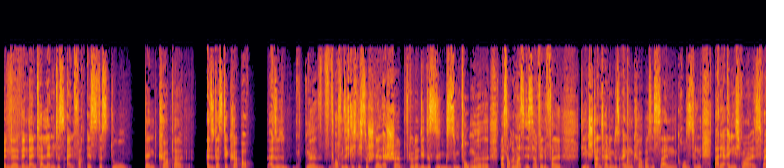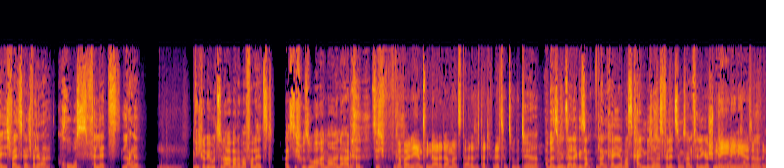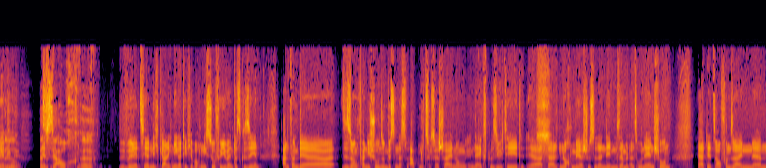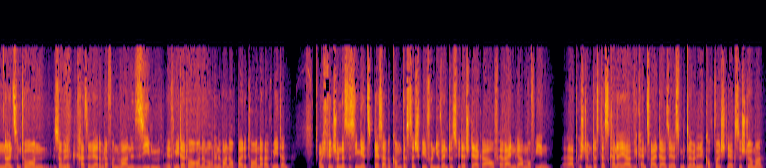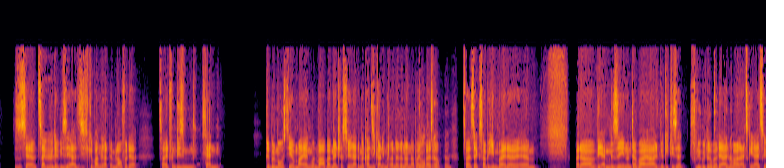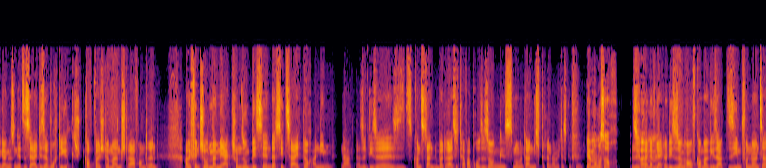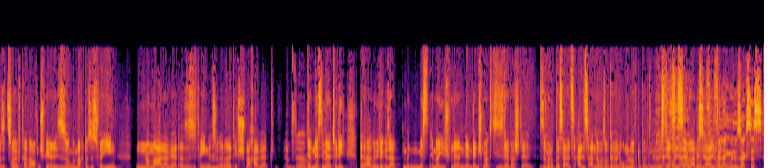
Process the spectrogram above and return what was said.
Wenn, der, wenn dein Talent es einfach ist, dass du deinen Körper, also dass der Körper auch, also ne, offensichtlich nicht so schnell erschöpft oder dir das Symptome, was auch immer es ist, auf jeden Fall die Instandhaltung des eigenen Körpers ist sein großes Talent. War der eigentlich mal, es war, ich weiß es gar nicht, war der mal groß verletzt, lange? ich glaube, emotional war er mal verletzt, als die Frisur einmal in der Halbzeit sich. Ich glaube, bei der EM-Finale damals, da hat er sich da die Verletzung zugezogen. Ja. Aber so in seiner gesamten langen Karriere war es kein besonders verletzungsanfälliger Spieler. Nee, nee, oder nee, so, das ne? nee, nee, also, nee. Das Es- ist ja auch äh, will jetzt ja nicht gar nicht negativ, ich habe auch nicht so viel Juventus gesehen. Anfang der Saison fand ich schon so ein bisschen das Abnutzungserscheinungen in der Explosivität. Er hat halt noch mehr Schüsse daneben gesammelt als ohnehin schon. Er hat jetzt auch von seinen ähm, 19 Toren, ist auch wieder krasse Wert, aber davon waren sieben Elfmeter-Tore und am Wochenende waren auch beide Tore nach Elfmetern. Aber ich finde schon, dass es ihm jetzt besser bekommt, dass das Spiel von Juventus wieder stärker auf Hereingaben auf ihn abgestimmt ist. Das kann er ja wie kein zweiter. Also er ist mittlerweile der kopfballstärkste Stürmer. Das ist ja, zeigt wieder, wie sehr er sich gewandelt hat im Laufe der Zeit von diesem kleinen Dribbelmaus, die er mal irgendwann war bei Manchester United. Man kann sich gar nicht mehr dran erinnern, aber Doch, ich weiß ja, noch, ja. 2006 habe ich ihn bei der, ähm, bei der WM gesehen und da war er halt wirklich dieser Flügeldribbler, der Genau. einfach eins gegen eins gegangen ist. Und jetzt ist er halt dieser wuchtige Kopfballstürmer im Strafraum drin. Aber ich finde schon, man merkt schon so ein bisschen, dass die Zeit doch an ihm nagt. Also diese konstant über 30 Treffer pro Saison ist momentan nicht drin, habe ich das Gefühl. Ja, man muss auch. Also sie könnte Ähm, vielleicht noch diese Saison raufkommen, aber wie gesagt, sieben von 19, also zwölf Treffer auf den Spieler die Saison gemacht. Das ist für ihn ein normaler Wert. Also es ist für ihn jetzt sogar ein relativ schwacher Wert. Mhm. Ja. Da messen wir natürlich, da haben wir wieder gesagt, man misst immer die Spieler in den Benchmarks, die sie selber stellen. Das ist immer noch besser als alles andere, was auf der Welt rumläuft. Aber man misst ja es ist Ronaldo ja auch ein bisschen viel Ronaldo. verlangt, wenn du sagst, dass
